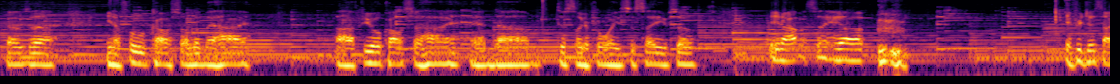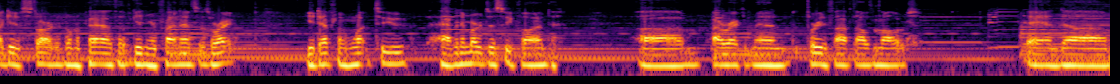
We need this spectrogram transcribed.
because, uh, you know, food costs are a little bit high, uh, fuel costs are high, and um, just looking for ways to save. So, you know, I would say uh, if you're just not getting started on the path of getting your finances right, you definitely want to have an emergency fund. Um, I recommend three to five thousand dollars, and um,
